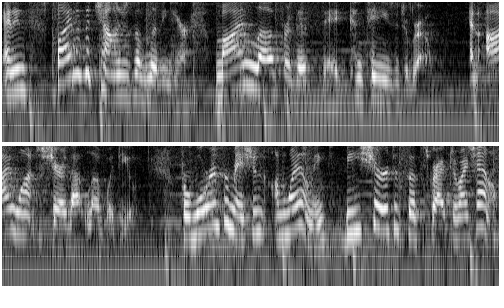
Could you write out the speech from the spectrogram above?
And in spite of the challenges of living here, my love for this state continues to grow. And I want to share that love with you. For more information on Wyoming, be sure to subscribe to my channel.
